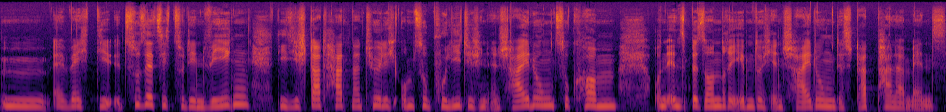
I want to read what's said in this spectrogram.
hm, äh, die, zusätzlich zu den Wegen, die die Stadt hat, natürlich um zu politischen Entscheidungen zu kommen und insbesondere eben durch Entscheidungen des Stadtparlaments.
